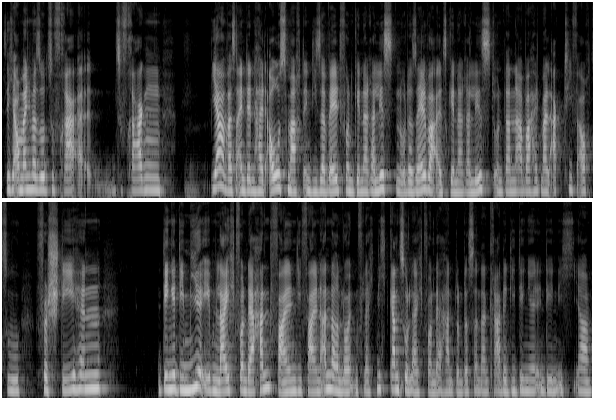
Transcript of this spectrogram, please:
sich auch manchmal so zu, fra zu fragen, ja, was einen denn halt ausmacht in dieser Welt von Generalisten oder selber als Generalist und dann aber halt mal aktiv auch zu verstehen, Dinge, die mir eben leicht von der Hand fallen, die fallen anderen Leuten vielleicht nicht ganz so leicht von der Hand. Und das sind dann gerade die Dinge, in denen ich, ja,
